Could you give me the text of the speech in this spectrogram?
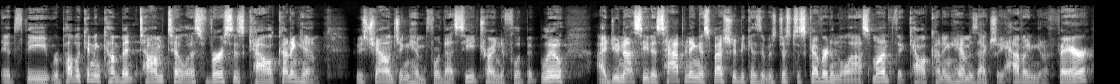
It's the Republican incumbent Thom Tillis versus Cal Cunningham, who's challenging him for that seat, trying to flip it blue. I do not see this happening, especially because it was just discovered in the last month that Cal Cunningham is actually having an affair,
